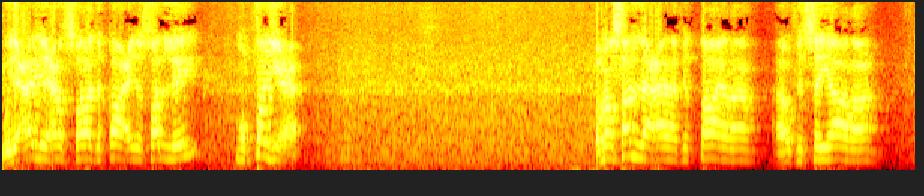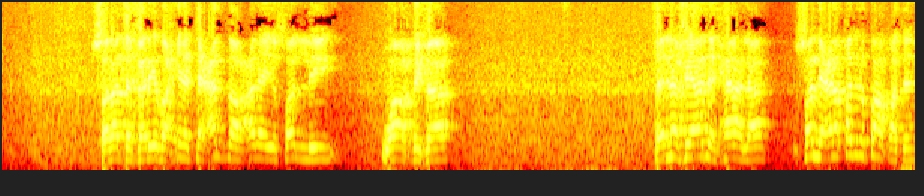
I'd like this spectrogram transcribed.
وإذا عجز عن الصلاة قاعد يصلي مضطجعا ومن صلى في الطائرة أو في السيارة صلاة فريضة حين تعذر عليه يصلي واقفا فإن في هذه الحالة يصلي على قدر طاقته.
